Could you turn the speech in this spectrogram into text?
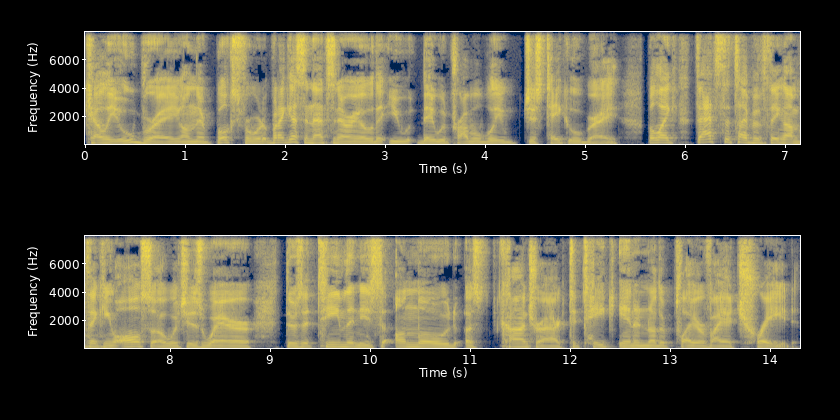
Kelly Oubre on their books for what, but I guess in that scenario that you, they would probably just take Oubre. But like, that's the type of thing I'm thinking also, which is where there's a team that needs to unload a contract to take in another player via trade.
